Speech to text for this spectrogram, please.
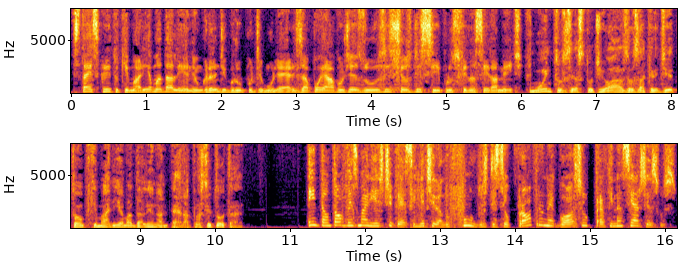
Está escrito que Maria Madalena e um grande grupo de mulheres apoiavam Jesus e seus discípulos financeiramente. Muitos estudiosos acreditam que Maria Madalena era prostituta. Então talvez Maria estivesse retirando fundos de seu próprio negócio para financiar Jesus.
